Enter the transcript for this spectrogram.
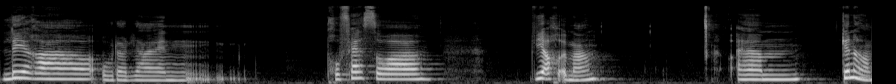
Lehrer oder dein Professor, wie auch immer. Ähm, genau.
